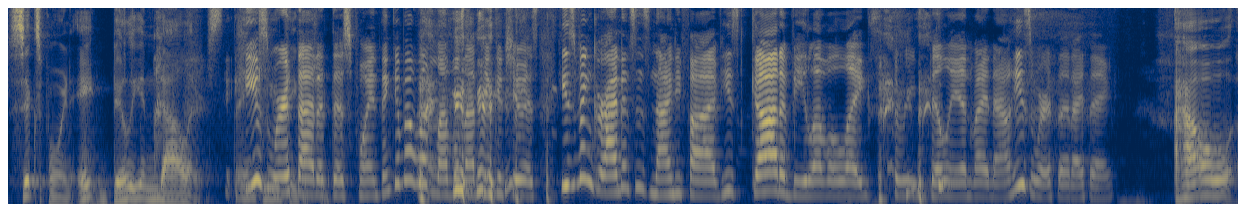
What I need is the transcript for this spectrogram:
six point eight billion dollars. He's you, worth Pikachu. that at this point. Think about what level that Pikachu is. He's been grinding since ninety five. He's gotta be level like three billion by now. He's worth it, I think. How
